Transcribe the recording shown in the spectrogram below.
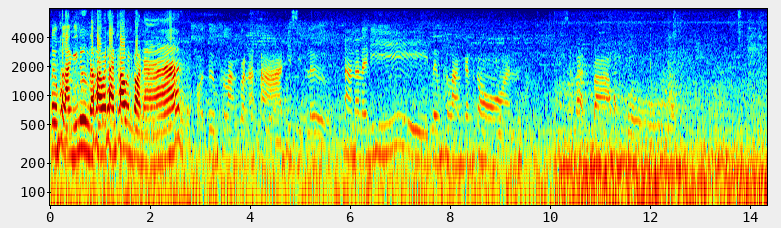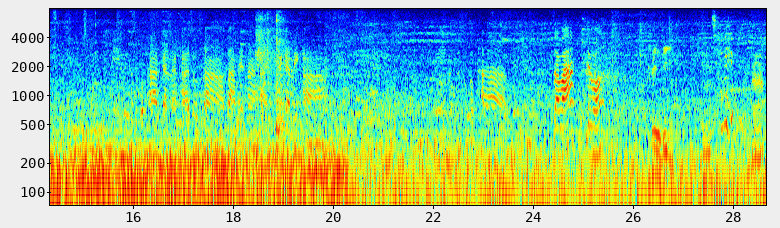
เอิ่มเติมพลังนิดนึงนะคะ มาทานข้าวกันก่อนนะ ขอเติมพลังก่อนนะคะที่ซิดเลอร์ทานอะไรดี เติมพลังกันก่อนสลัดบาร์ของโปรดเมนูสุขภาพกันนะคะสาวๆตามแอนมาค่ะกินด้วยกันไหมคะเมนูสุขภาพสวัสดีบ Crazy. Huh?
